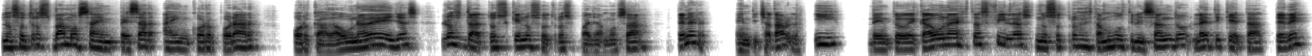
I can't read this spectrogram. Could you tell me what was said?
nosotros vamos a empezar a incorporar por cada una de ellas los datos que nosotros vayamos a tener en dicha tabla. Y dentro de cada una de estas filas, nosotros estamos utilizando la etiqueta TD.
